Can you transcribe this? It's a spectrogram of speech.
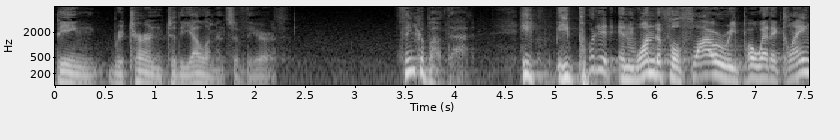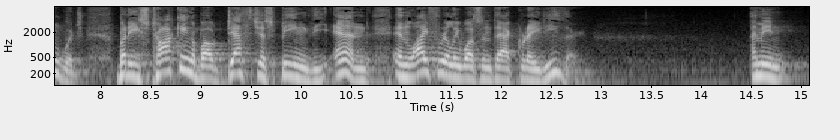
being returned to the elements of the earth. Think about that. He, he put it in wonderful, flowery, poetic language, but he's talking about death just being the end, and life really wasn't that great either. I mean,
